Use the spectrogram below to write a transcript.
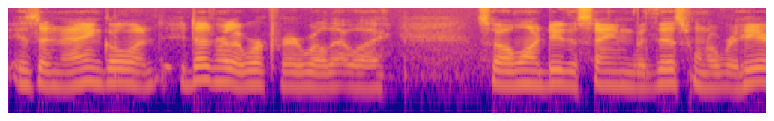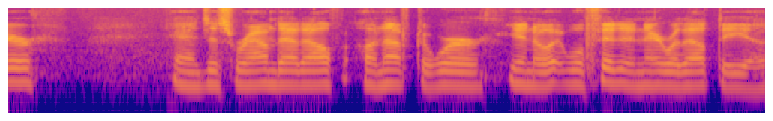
is at an angle and it doesn't really work very well that way. So I want to do the same with this one over here and just round that off enough to where you know it will fit in there without the uh,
